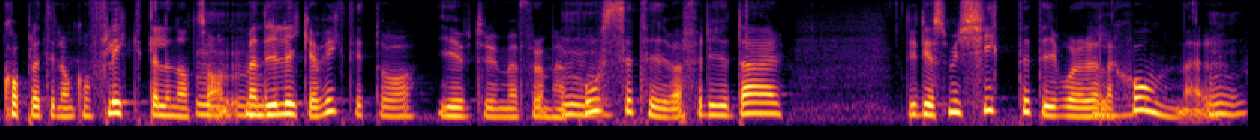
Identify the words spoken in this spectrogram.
koppla till någon konflikt eller något Mm, sånt. mm. Men det är lika viktigt att ge utrymme för de här Mm. positiva, för det är ju där det är det som är kittet i våra relationer. Mm.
